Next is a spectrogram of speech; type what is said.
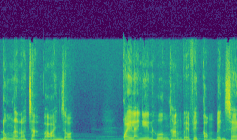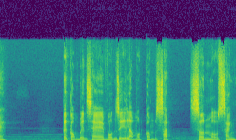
Đúng là nó chạm vào anh rồi. Quay lại nhìn hướng thẳng về phía cổng bến xe. Cái cổng bến xe vốn dĩ là một cổng sắt, Sơn màu xanh,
